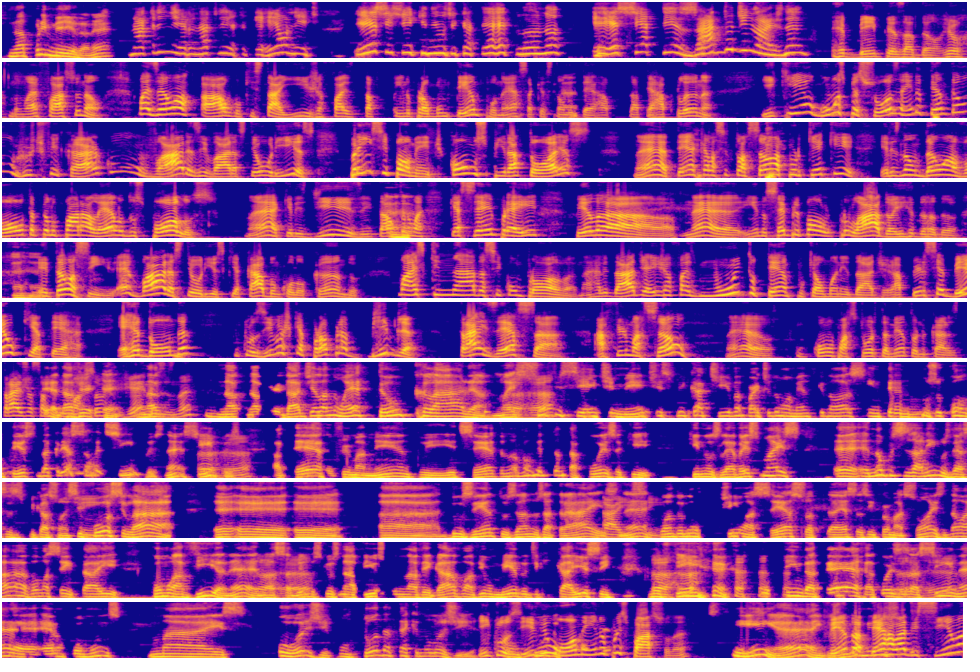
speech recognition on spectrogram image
na primeira, né? Na primeira, na primeira, porque realmente, esse fake news de que a Terra é plana, esse é pesado demais, né? É bem pesadão, viu? Não é fácil, não. Mas é uma, algo que está aí, já faz, tá indo para algum tempo, né? Essa questão é. terra, da Terra plana e que algumas pessoas ainda tentam justificar com várias e várias teorias, principalmente conspiratórias, né? Tem aquela situação, ah, por que, que eles não dão a volta pelo paralelo dos polos? Né, que eles dizem e tal, uhum. mais, que é sempre aí pela, né, indo sempre para o lado aí do, do... Uhum. Então, assim, é várias teorias que acabam colocando mas que nada se comprova. Na realidade, aí já faz muito tempo que a humanidade já percebeu que a Terra é redonda. Inclusive, acho que a própria Bíblia traz essa afirmação, né? como pastor também, Antônio Carlos, traz essa é, afirmação ver, em é, Gênesis, na, né? Na, na, verdade, ela não é tão clara, mas uhum. suficientemente explicativa a partir do momento que nós entendemos o contexto da criação. É simples, né? Simples. Uhum. A terra, o firmamento e etc. Nós vamos ver tanta coisa que, que nos leva a isso, mas é, não precisaríamos dessas explicações. Sim. Se fosse lá. É, é, é há 200 anos atrás, Aí né? Sim. Quando não tinham acesso a, a, essas informações, então, ah, vamos aceitar aí, como havia, né? Uhum. Nós sabemos que os navios, quando navegavam, haviam medo de que caíssem no, uhum. fim, no fim da Terra, coisas uhum. assim, né? Eram comuns, mas hoje, com toda a tecnologia. Inclusive o homem indo para o espaço, né? Sim, é. Vendo a Terra lá de cima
